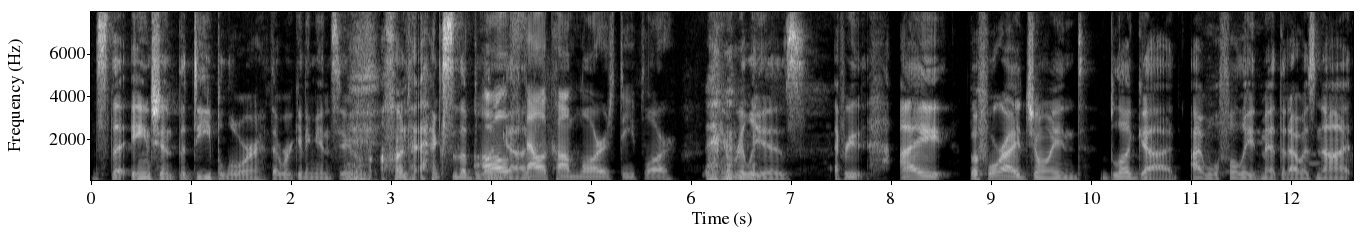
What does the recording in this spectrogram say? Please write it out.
It's the ancient, the deep lore that we're getting into on X the Blood all God. Falcom lore is deep lore. it really is. Every I before I joined Blood God, I will fully admit that I was not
